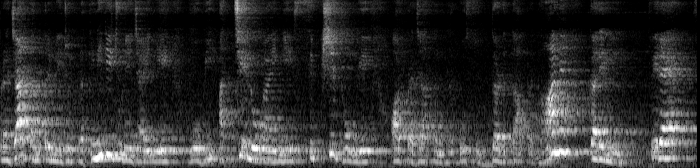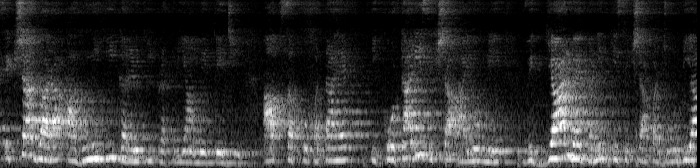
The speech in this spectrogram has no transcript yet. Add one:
प्रजातंत्र में जो प्रतिनिधि चुने जाएँगे, वो भी अच्छे लोग आएँगे, शिक्षित होंगे और प्रजातंत्र को सुदृढ़ता प्रदान करेंगे। फिर है शिक्षा द्वारा आधुनिकीकरण की प्रक्रिया में तेज़ी। आप सबको पता है कि कोठारी शिक्षा आयोग ने विज्ञान व गणित की शिक्षा पर ज़ोर दिया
